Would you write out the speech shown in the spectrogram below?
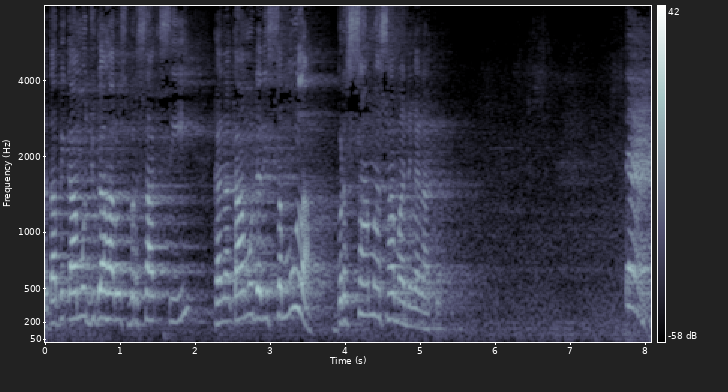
Tetapi kamu juga harus bersaksi karena kamu dari semula bersama-sama dengan aku. Dan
